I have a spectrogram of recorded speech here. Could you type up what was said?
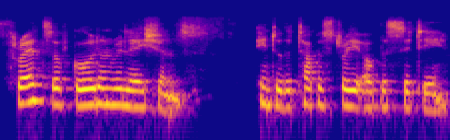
threads of golden relations into the tapestry of the city.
